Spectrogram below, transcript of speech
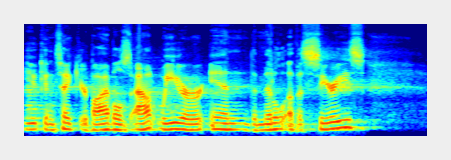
You can take your Bibles out. We are in the middle of a series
